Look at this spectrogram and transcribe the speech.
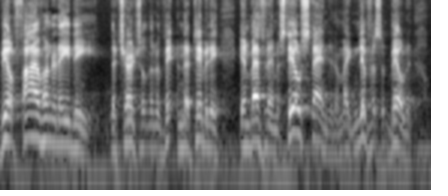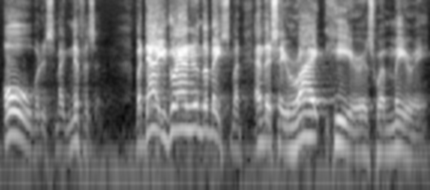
built 500 AD, the Church of the Nativity in Bethlehem is still standing, a magnificent building. Oh, but it's magnificent. But now you go down into the basement, and they say, right here is where Mary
